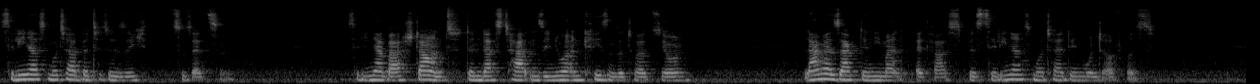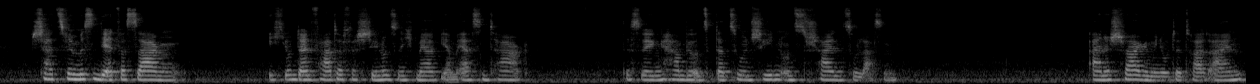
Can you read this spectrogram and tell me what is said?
Selinas Mutter bittete sich zu setzen. Selina war erstaunt, denn das taten sie nur in Krisensituationen. Lange sagte niemand etwas, bis Selinas Mutter den Mund aufriss. Schatz, wir müssen dir etwas sagen. Ich und dein Vater verstehen uns nicht mehr wie am ersten Tag. Deswegen haben wir uns dazu entschieden, uns scheiden zu lassen. Eine Schweigeminute trat ein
